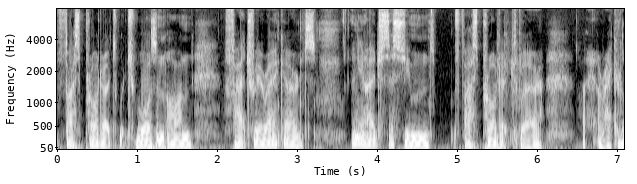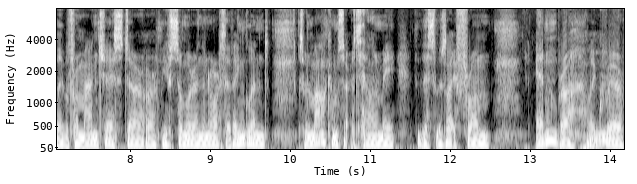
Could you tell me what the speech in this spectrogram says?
Fast Product, which wasn't on Factory Records, and you know I just assumed Fast Product were a record label from Manchester or somewhere in the north of England. So when Malcolm started telling me that this was like from Edinburgh, like mm. where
